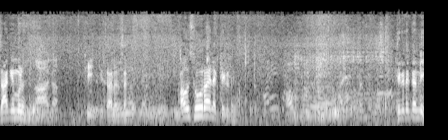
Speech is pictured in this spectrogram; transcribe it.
जागेमुळं. जागा. ठीक आहे. चालेल चालेल. पाऊस होऊ राहिला तिकडे. तिकडे कमी?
